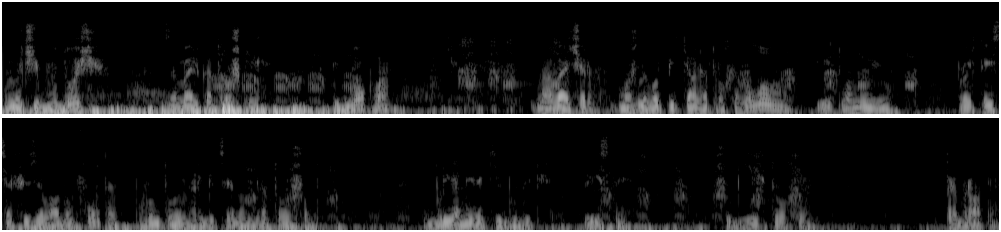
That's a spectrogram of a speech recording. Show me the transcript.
Вночі був дощ, земелька трошки підмокла. На вечір, можливо, підтягне трохи вологу і планую пройтися фюзіладом форте ґрунтовим гербіцидом для того, щоб бур'яни, які будуть лізти, щоб їх трохи прибрати.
